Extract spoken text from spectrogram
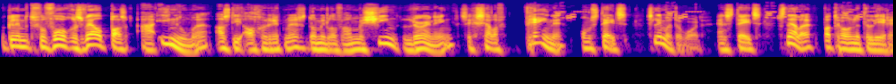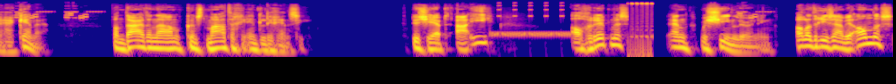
We kunnen het vervolgens wel pas AI noemen als die algoritmes door middel van machine learning zichzelf trainen om steeds slimmer te worden en steeds sneller patronen te leren herkennen. Vandaar de naam kunstmatige intelligentie. Dus je hebt AI, algoritmes en machine learning. Alle drie zijn weer anders,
